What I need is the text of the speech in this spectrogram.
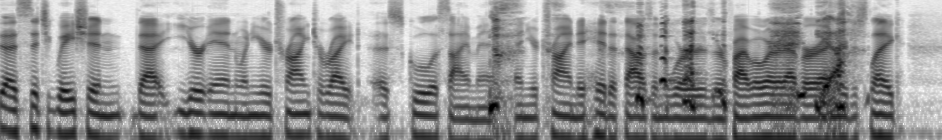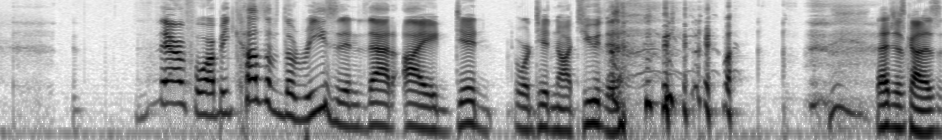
a situation that you're in when you're trying to write a school assignment and you're trying to hit a thousand words or five or whatever, and you're just like, therefore, because of the reason that I did or did not do this, that just kind of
